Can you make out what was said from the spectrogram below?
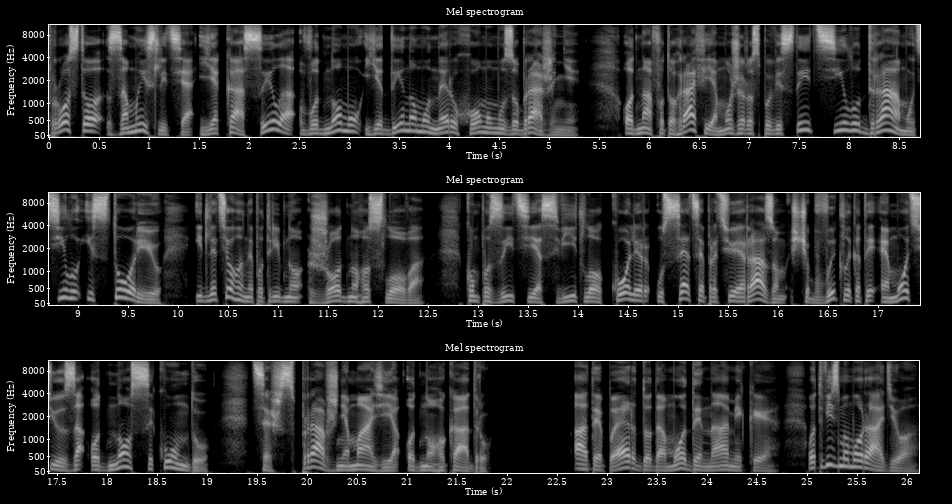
Просто замисліться, яка сила в одному єдиному нерухомому зображенні. Одна фотографія може розповісти цілу драму, цілу історію, і для цього не потрібно жодного слова. Композиція, світло, колір усе це працює разом, щоб викликати емоцію за одну секунду. Це ж справжня магія одного кадру. А тепер додамо динаміки. От візьмемо радіо.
